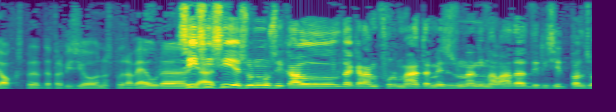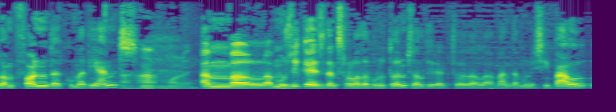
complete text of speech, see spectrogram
llocs de, de previsió on es podrà veure... Sí, ha... sí, sí, és un musical de gran format, a més és una animalada dirigit pel Joan Font de Comedians, Ah, molt bé. amb el, la música és d'en Salvador Brutons, el director de la banda municipal,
